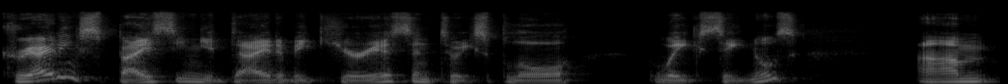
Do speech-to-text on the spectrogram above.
creating space in your day to be curious and to explore weak signals. Um,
